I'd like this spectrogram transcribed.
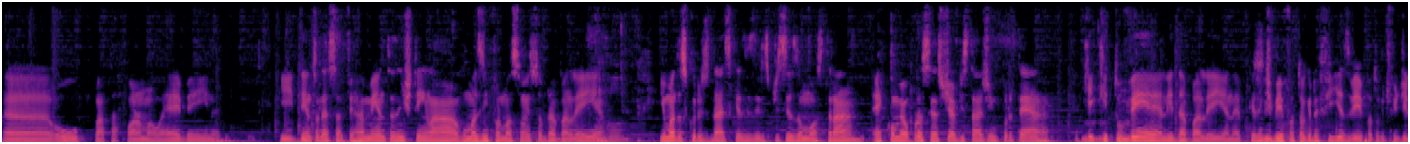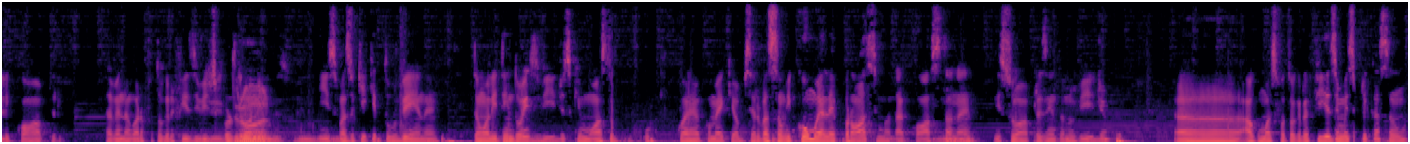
eh, ou plataforma web aí, né? E dentro dessa ferramenta a gente tem lá algumas informações sobre a baleia. E uma das curiosidades que às vezes eles precisam mostrar é como é o processo de avistagem por terra. O que que tu vê ali da baleia, né? Porque a gente Sim. vê fotografias, vê fotografia de helicóptero, tá vendo agora fotografias e vídeos De por drone. drones. Uhum. Isso, mas o que que tu vê, né? Então ali tem dois vídeos que mostram o- qual é- como é que é a observação e como ela é próxima da costa, né? Isso apresenta no vídeo. Ah, algumas fotografias e uma explicação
